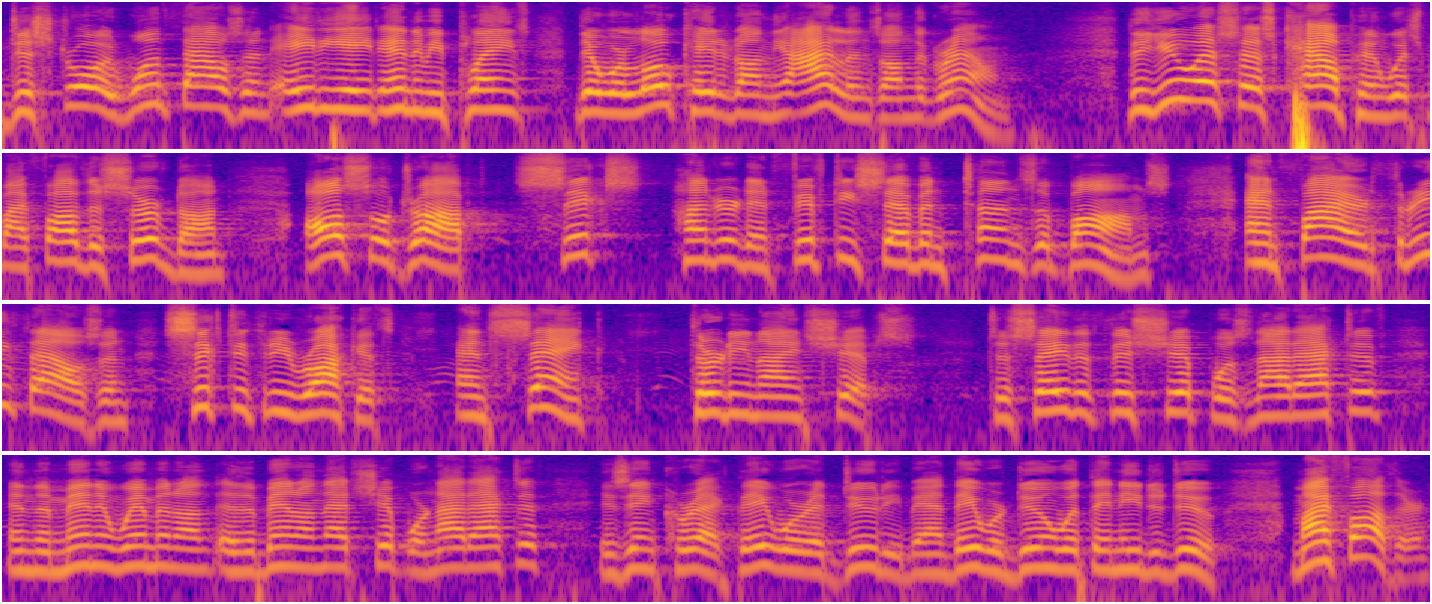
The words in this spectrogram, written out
destroyed 1,088 enemy planes that were located on the islands on the ground. The USS Cowpen, which my father served on, also dropped 657 tons of bombs and fired 3,063 rockets and sank 39 ships. To say that this ship was not active and the men and women on the men on that ship were not active is incorrect. They were at duty, man. They were doing what they need to do. My father,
